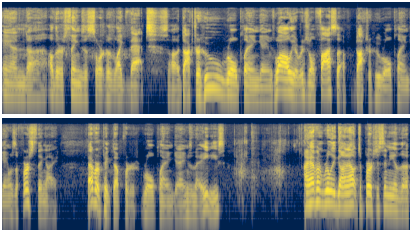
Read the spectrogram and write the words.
and uh, other things of sort of like that. Uh, Doctor Who role playing games. While the original FASA Doctor Who role playing game was the first thing I ever picked up for role playing games in the 80s. I haven't really gone out to purchase any of the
